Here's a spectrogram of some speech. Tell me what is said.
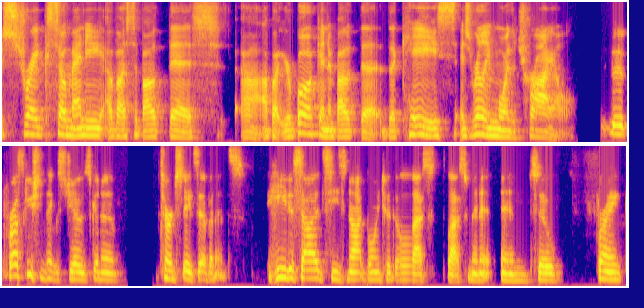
strikes so many of us about this, uh, about your book and about the the case, is really more the trial. The prosecution thinks Joe's going to turn state's evidence. He decides he's not going to the last last minute, and so Frank,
